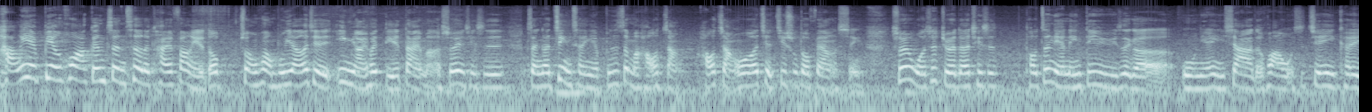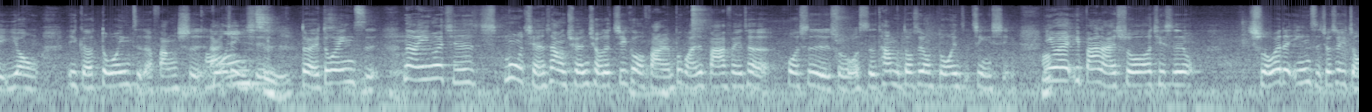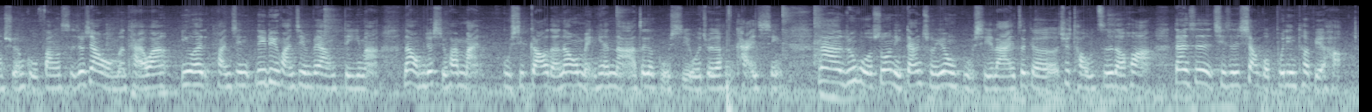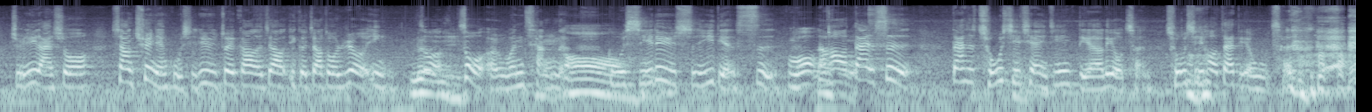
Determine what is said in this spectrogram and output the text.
行业变化跟政策的开放也都状况不一样，而且疫苗也会迭代嘛，所以其实整个进程也不是这么好掌好掌握，而且技术都非常新。所以我是觉得，其实投资年龄低于这个五年以下的话，我是建议可以用一个多因子的方式来进行。对，多因子。那因为其实目前上全球的机构法人，不管是巴菲特。或是索罗斯，他们都是用多因子进行，因为一般来说，其实所谓的因子就是一种选股方式，就像我们台湾，因为环境利率环境非常低嘛，那我们就喜欢买股息高的，那我每天拿这个股息，我觉得很开心。那如果说你单纯用股息来这个去投资的话，但是其实效果不一定特别好。举例来说，像去年股息率最高的叫一个叫做热映，做做耳温枪的，股息率十一点四，然后但是。但是除夕前已经跌了六成，除夕后再跌五成，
